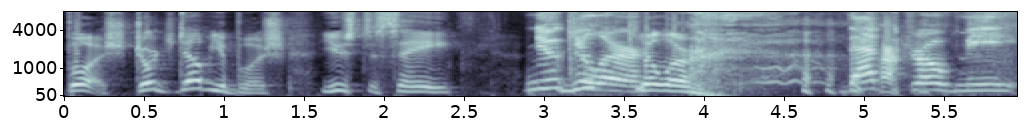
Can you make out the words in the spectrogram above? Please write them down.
Bush, George W. Bush, used to say Nuclear. nuclear. that drove me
